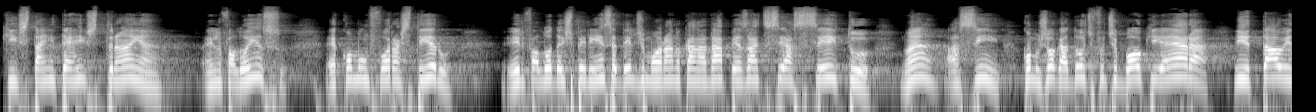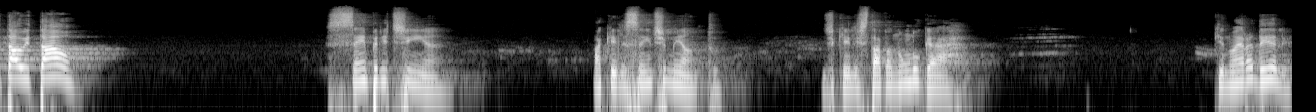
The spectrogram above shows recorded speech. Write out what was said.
que está em terra estranha. Ele não falou isso? É como um forasteiro. Ele falou da experiência dele de morar no Canadá, apesar de ser aceito, não é? Assim, como jogador de futebol que era, e tal, e tal, e tal sempre tinha aquele sentimento de que ele estava num lugar que não era dele.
